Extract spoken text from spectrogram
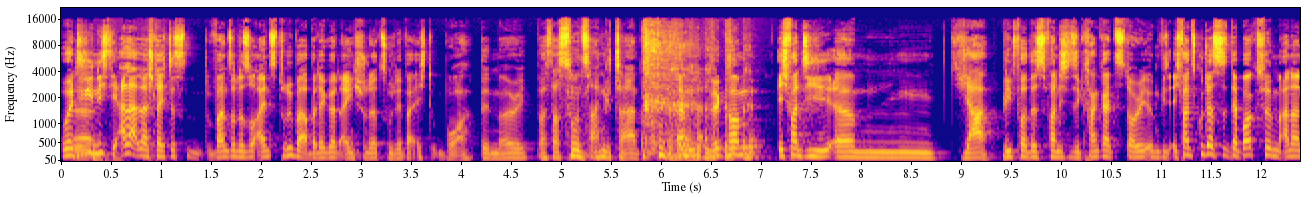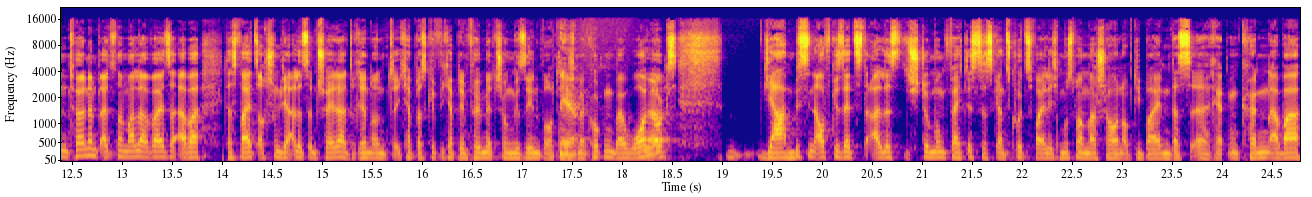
oder die, ja. die nicht die aller, aller schlechtesten waren, sondern so eins drüber, aber der gehört eigentlich schon dazu. Der war echt, boah, Bill Murray, was hast du uns angetan? ähm, willkommen. Ich fand die, ähm, ja, Bleed for This fand ich diese Krankheitsstory irgendwie. Ich fand's gut, dass der Boxfilm einen anderen Turn nimmt als normalerweise, aber das war jetzt auch schon wieder alles im Trailer drin und ich habe das Gefühl, ich habe den Film jetzt schon gesehen, braucht ihr ja. nicht mehr gucken. Bei War Dogs, ja. ja. ein bisschen aufgesetzt alles, die Stimmung, vielleicht ist das ganz kurzweilig, muss man mal schauen, ob die beiden das äh, retten können. Aber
